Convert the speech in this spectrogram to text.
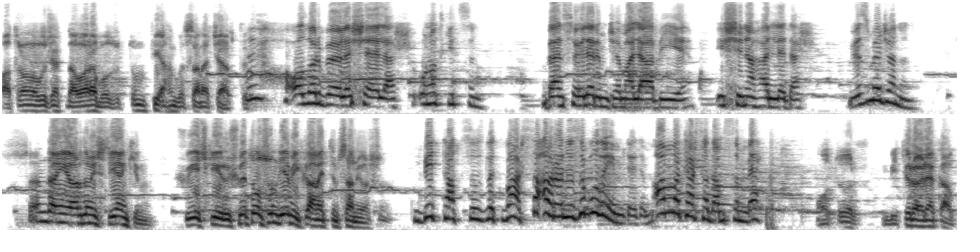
Patron olacak davara bozuktum, piyango sana çarptı. Eh, olur böyle şeyler. Unut gitsin. Ben söylerim Cemal abiye. İşini halleder. Üzme canını. Senden yardım isteyen kim? Şu içkiyi rüşvet olsun diye mi ikram ettim sanıyorsun? Bir tatsızlık varsa aranızı bulayım dedim. Amma ters adamsın be. Otur, bitir öyle kalk.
